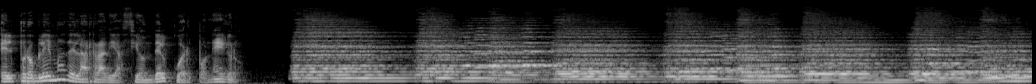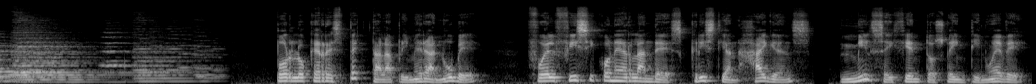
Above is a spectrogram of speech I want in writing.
el problema de la radiación del cuerpo negro. Por lo que respecta a la primera nube, fue el físico neerlandés Christian Huygens, 1629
